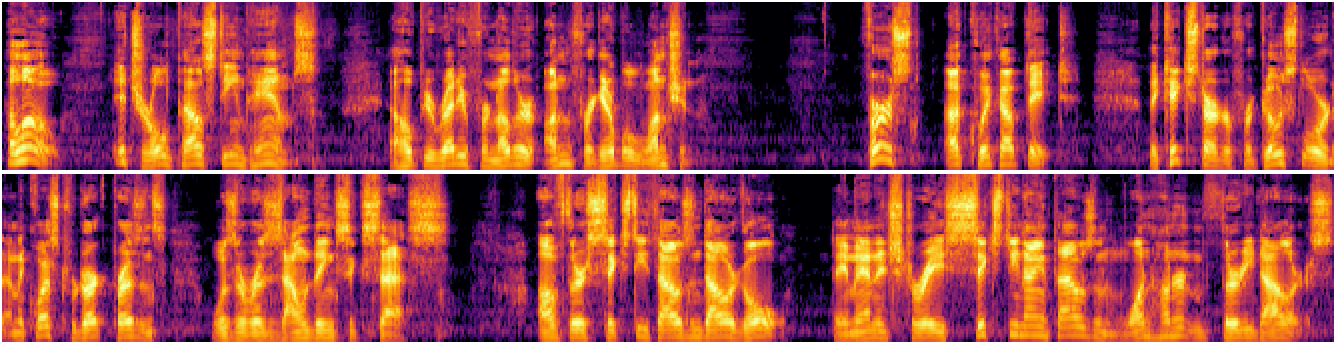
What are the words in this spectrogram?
Hello, it's your old pal Steamed Hams. I hope you're ready for another unforgettable luncheon. First, a quick update. The Kickstarter for Ghost Lord and the Quest for Dark Presence was a resounding success. Of their $60,000 goal, they managed to raise $69,130.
